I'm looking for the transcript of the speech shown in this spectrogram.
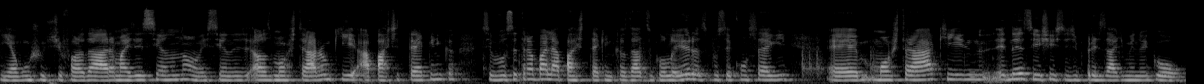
Em algum chute de fora da área, mas esse ano não. Esse ano elas mostraram que a parte técnica, se você trabalhar a parte técnica das goleiras, você consegue é, mostrar que não existe isso de precisar diminuir gol.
